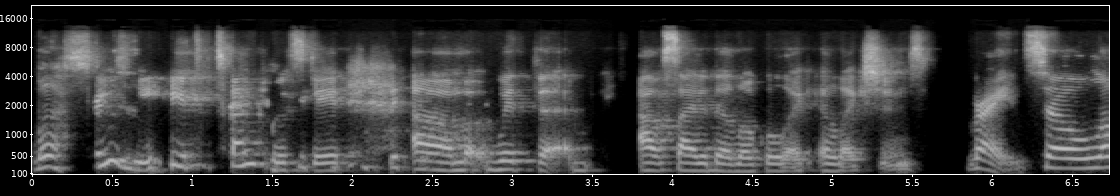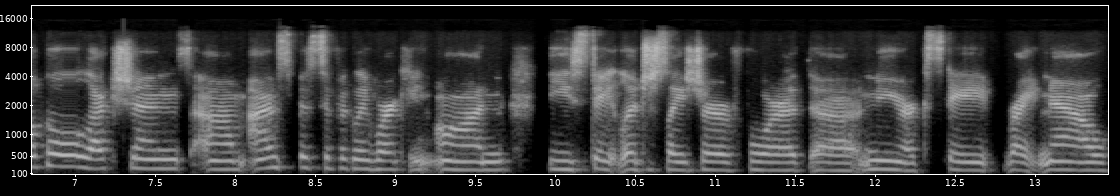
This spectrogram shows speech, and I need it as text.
well, excuse me tongue twisted um, with the outside of the local like elections Right. So local elections, um, I'm specifically working on the state legislature for the New York State right now.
